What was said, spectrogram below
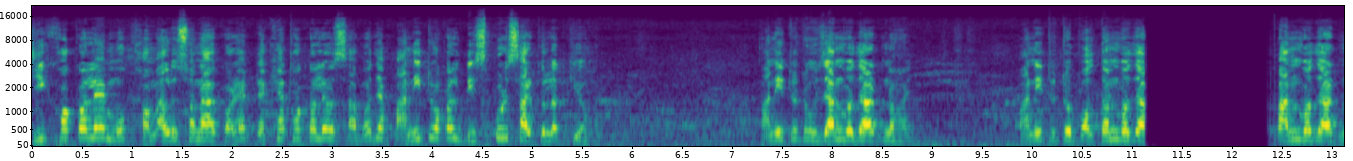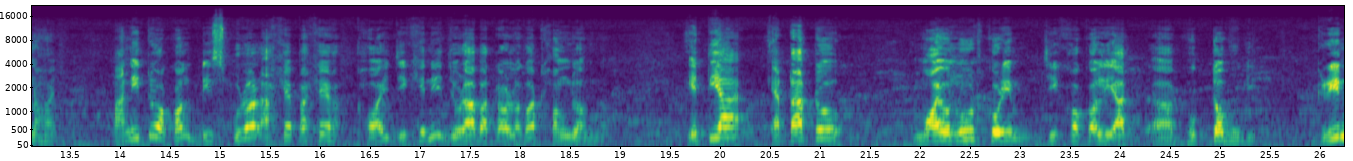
যিসকলে মোক সমালোচনা কৰে তেখেতসকলেও চাব যে পানীটো অকল দিছপুৰ চাৰ্কুলত কিয় হয়। পানীটোতো উজান বজাৰত নহয়। পানীটোতো পল্টন বজাৰ পাণ বজাৰত নহয়। পানীটো অকল দিছপুৰৰ আশে পাশে হয় যিখিনি যোৰাবাটৰ লগত সংলগ্ন। এতিয়া এটাটো মই অনুৰোধ কৰিম যিসকল ইয়াত ভুক্তভোগী। গ্ৰীণ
